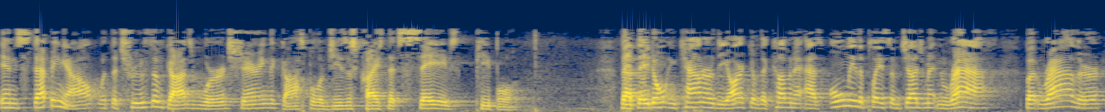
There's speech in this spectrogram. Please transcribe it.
in stepping out with the truth of God's Word, sharing the gospel of Jesus Christ that saves people. That they don't encounter the Ark of the Covenant as only the place of judgment and wrath, but rather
